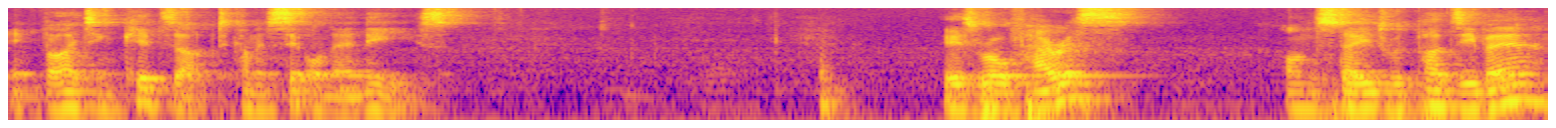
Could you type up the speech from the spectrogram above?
inviting kids up to come and sit on their knees. Is Rolf Harris on stage with Pudsey Bear.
